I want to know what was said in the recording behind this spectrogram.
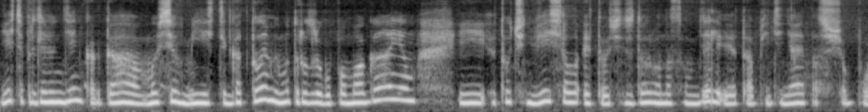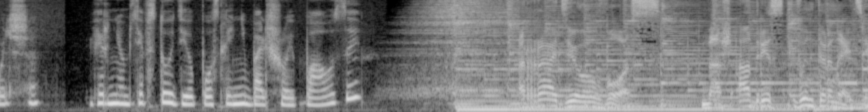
есть определенный день, когда мы все вместе готовим, и мы друг другу помогаем, и это очень весело, это очень здорово на самом деле, и это объединяет нас еще больше. Вернемся в студию после небольшой паузы. Радио ВОЗ. Наш адрес в интернете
